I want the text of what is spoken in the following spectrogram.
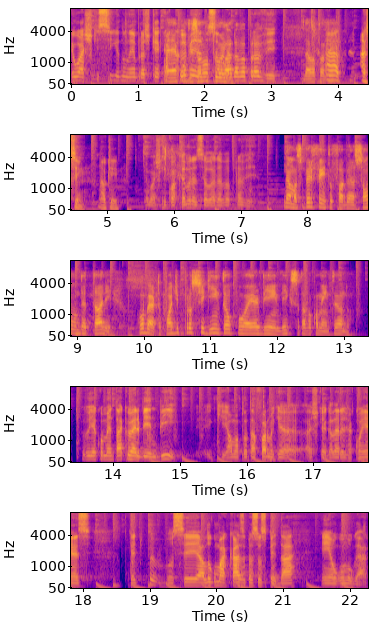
Eu acho que sim, eu não lembro. Acho que com É, a com visão câmera do celular noturna. dava pra ver. Dava pra ver. Ah, assim, ok. Eu acho que com a câmera do celular dava pra ver. Não, mas perfeito, Fábio. Era só um detalhe. Roberto, pode prosseguir então pro Airbnb que você estava comentando. Eu ia comentar que o Airbnb, que é uma plataforma que eh, acho que a galera já conhece, é tipo, você aluga uma casa pra se hospedar em algum lugar.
